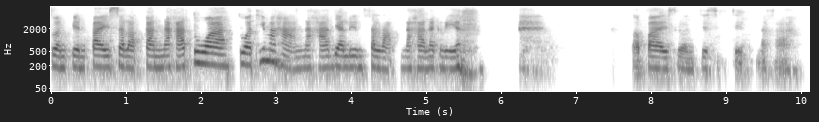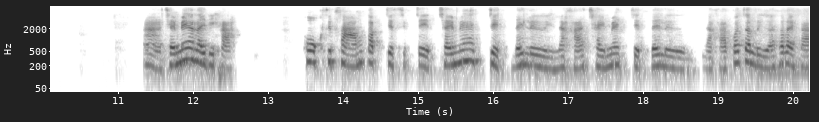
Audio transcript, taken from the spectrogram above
ส่วนเปลี่ยนไปสลับกันนะคะ ตัวตัวที่มาหารนะคะ อย่าลืมสลับนะคะ นักเรียน ต่อไปส่วนเจ็ดสิบเจ็ดนะคะอ่าใช้แม่อะไรดีคะ หกสิบสามกับเจ็ดสิบเจ็ดใช้แม่เจ็ดได้เลยนะคะ ใช้แม่เจ็ดได้เลยนะคะ ก็จะเหลือเท่าไหร่คะ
